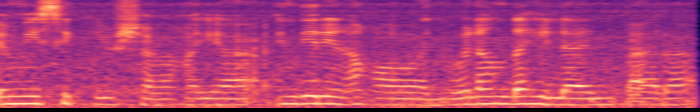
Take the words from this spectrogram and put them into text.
MCQ siya. Kaya hindi rin ako, ano, walang dahilan para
